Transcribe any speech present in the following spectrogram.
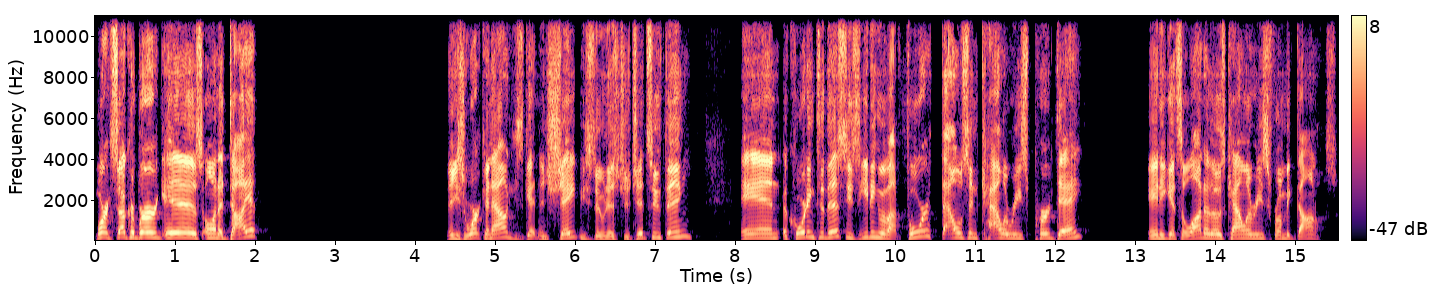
Mark Zuckerberg is on a diet. He's working out, he's getting in shape, he's doing his jiu-jitsu thing. And according to this, he's eating about 4,000 calories per day. And he gets a lot of those calories from McDonald's.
